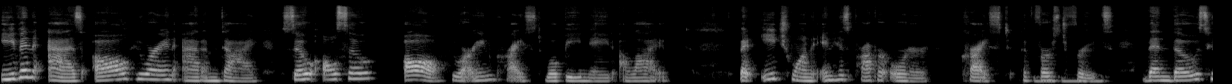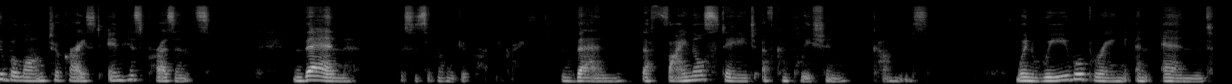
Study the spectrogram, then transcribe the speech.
Even as all who are in Adam die, so also all who are in Christ will be made alive. But each one in his proper order Christ, the first mm-hmm. fruits, then those who belong to Christ in his presence. Then, this is a really good part, you guys. Then the final stage of completion comes when we will bring an end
